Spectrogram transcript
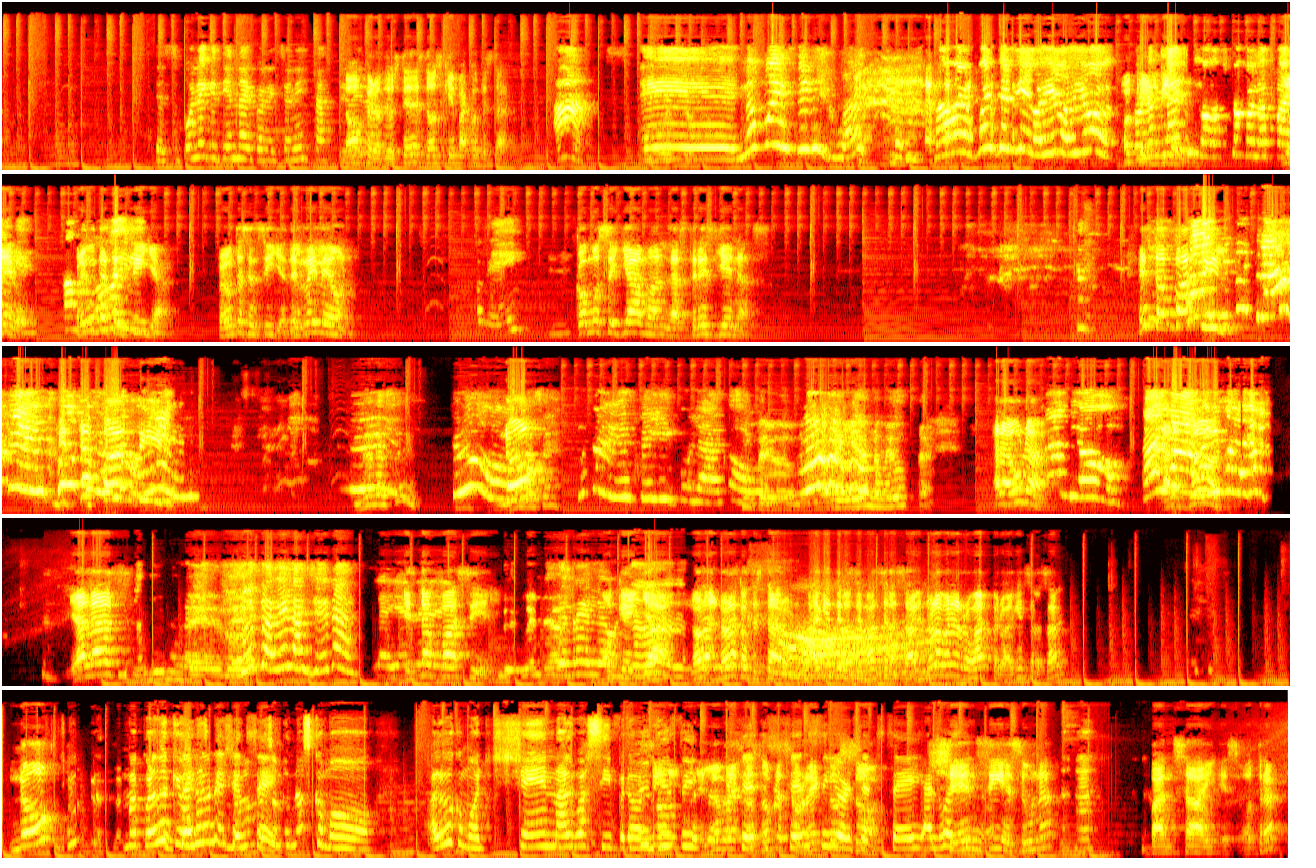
Se supone que tienda de coleccionistas. No, pero de ustedes dos, ¿quién va a contestar? Ah, eh, no puede ser igual. No, bueno, puede ser Diego, Diego, Diego. Con los Diego. clásicos, yo con los parques. Vamos, Pregunta vamos, sencilla. Pregunta sencilla. Del Rey León. Ok. ¿Cómo se llaman las tres llenas? ¡Está fácil! ¡Está fácil! No lo sé. No, ¿No? sé. no sabes películas. Sí, Oh, pero no me gusta. A la una, Dios. a las dos y a las... ¿No sabés las llenas? Está fácil. de. Ok, ya. No la, no la contestaron. ¿Alguien de los demás se la sabe? No la van a robar, pero ¿alguien se la sabe? ¿No? Me acuerdo que Sensei una o se llamaba Sensei. más o menos como algo como Shen, algo así, pero Sí, no. sí, El nombre- Shen- los nombres correctos son algo. Shensi es una, Ajá. Banzai es otra,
